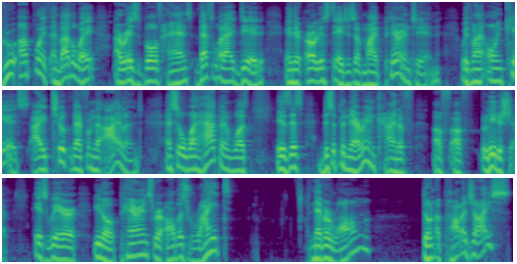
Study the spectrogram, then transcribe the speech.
grew up with. And by the way, I raised both hands. That's what I did in the earlier stages of my parenting with my own kids. I took that from the island. And so what happened was is this disciplinarian kind of, of, of leadership is where, you know, parents were always right, never wrong, don't apologize,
